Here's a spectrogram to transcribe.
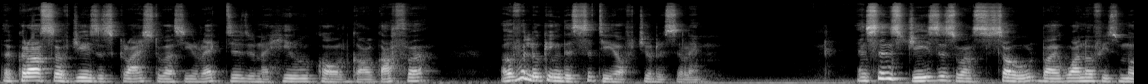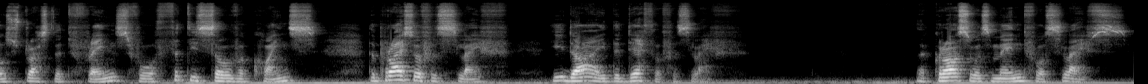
The cross of Jesus Christ was erected on a hill called Golgotha, overlooking the city of Jerusalem. And since Jesus was sold by one of his most trusted friends for 30 silver coins, the price of his life, he died the death of his slave. The cross was meant for slaves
